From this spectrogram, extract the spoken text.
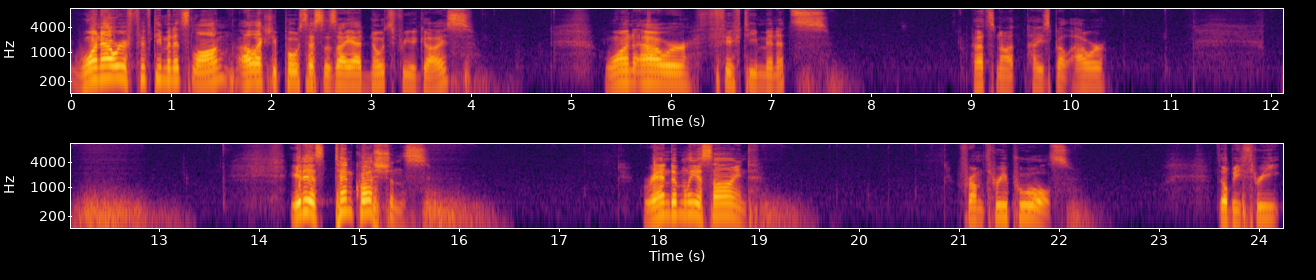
1 hour 50 minutes long. I'll actually post this as I add notes for you guys. 1 hour 50 minutes. That's not how you spell hour. It is 10 questions, randomly assigned from three pools. There'll be three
